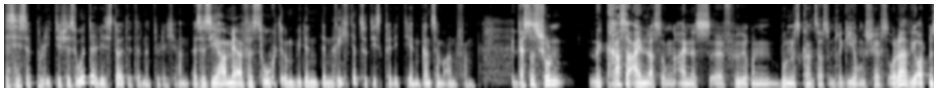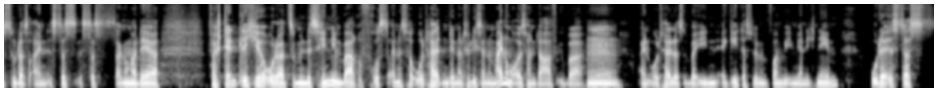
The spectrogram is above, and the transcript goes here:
Das ist ein politisches Urteil, ist, deutet er natürlich an. Also Sie haben ja auch versucht, irgendwie den, den Richter zu diskreditieren, ganz am Anfang. Das ist schon eine krasse Einlassung eines äh, früheren Bundeskanzlers und Regierungschefs, oder? Wie ordnest du das ein? Ist das, ist das, sagen wir mal, der verständliche oder zumindest hinnehmbare Frust eines Verurteilten, der natürlich seine Meinung äußern darf über mm. äh, hm. ein Urteil, das über ihn ergeht, das wollen wir ihm ja nicht nehmen? Oder ist das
